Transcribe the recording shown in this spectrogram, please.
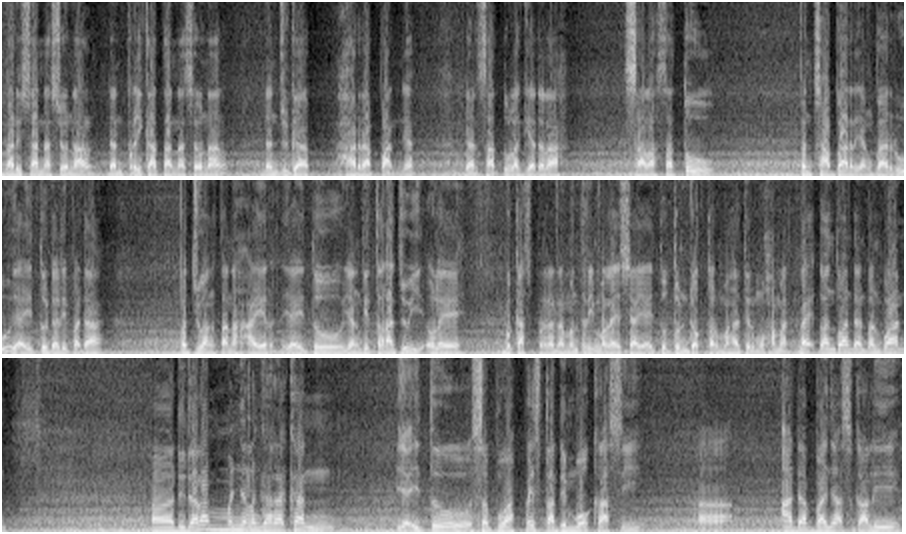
Barisan Nasional dan Perikatan Nasional dan juga Harapan ya dan satu lagi adalah salah satu pencabar yang baru yaitu daripada pejuang tanah air yaitu yang diterajui oleh bekas Perdana Menteri Malaysia yaitu Tun Dr. Mahathir Muhammad. Baik tuan-tuan dan puan-puan uh, di dalam menyelenggarakan yaitu sebuah pesta demokrasi uh, ada banyak sekali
